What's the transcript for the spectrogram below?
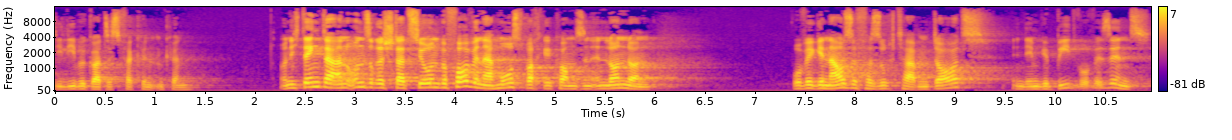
die Liebe Gottes verkünden können. Und ich denke da an unsere Station, bevor wir nach Moosbach gekommen sind in London, wo wir genauso versucht haben, dort in dem Gebiet, wo wir sind,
